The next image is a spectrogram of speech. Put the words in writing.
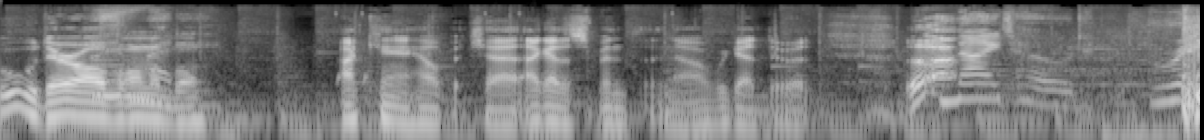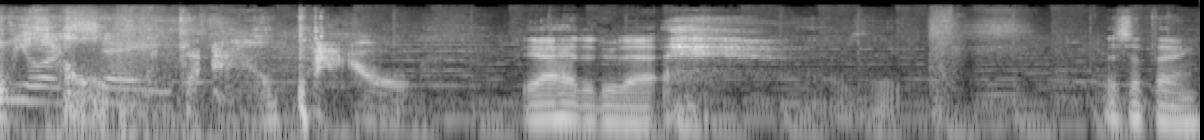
Ooh, they're all I am vulnerable. ready. I can't help it, chat. I gotta spin. No, we gotta do it. Ugh! Night Ode, bring your shade. Pow, pow. Yeah, I had to do that. It's a thing.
